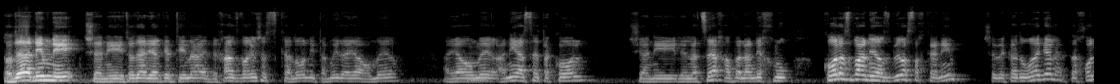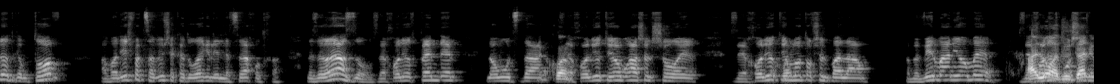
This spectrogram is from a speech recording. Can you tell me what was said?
אתה יודע, נימני, שאני, אתה יודע, אני ארגנטינאי, ואחד הדברים שסקלוני תמיד היה אומר, היה אומר, אני אעשה את הכל, שאני לנצח, אבל אנחנו, כל הזמן אני אסביר לשחקנים, שבכדורגל אתה יכול להיות גם טוב, אבל יש מצבים שכדורגל ינצח אותך, וזה לא יעזור, זה יכול להיות פנדל לא מוצדק, נכון. זה יכול להיות יום רע של שוער, זה יכול להיות נכון. יום לא טוב של בלם, אתה מבין מה אני אומר? אה, לא, אז ש- אני-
